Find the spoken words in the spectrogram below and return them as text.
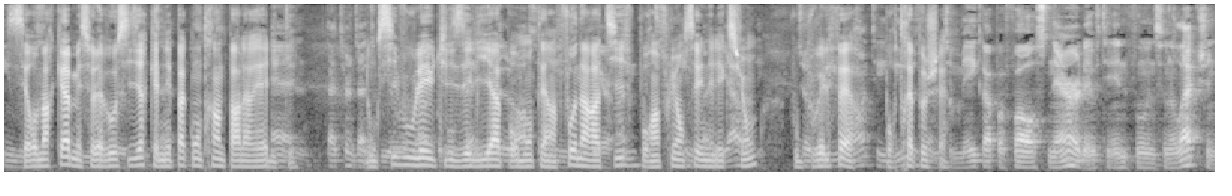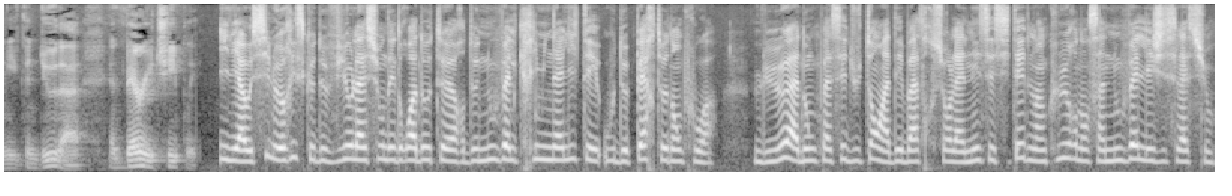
C'est remarquable, mais cela veut aussi dire qu'elle n'est pas contrainte par la réalité. Donc si vous voulez utiliser l'IA pour monter un faux narratif, pour influencer une élection, vous pouvez le faire pour très peu cher. Il y a aussi le risque de violation des droits d'auteur, de nouvelles criminalités ou de perte d'emploi. L'UE a donc passé du temps à débattre sur la nécessité de l'inclure dans sa nouvelle législation.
